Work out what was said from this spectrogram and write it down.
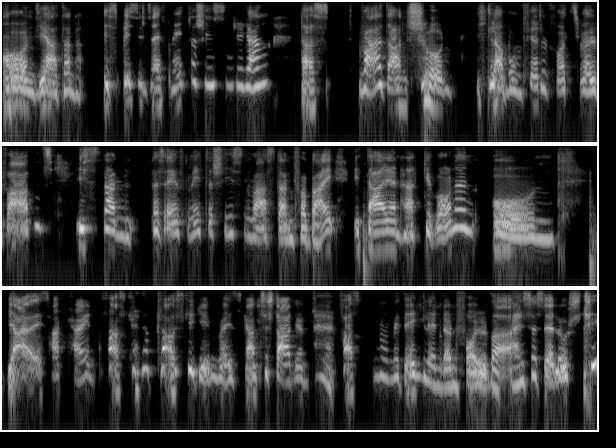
Und ja, dann ist bis ins Elfmeterschießen gegangen. Das war dann schon, ich glaube, um Viertel vor zwölf abends ist dann das Elfmeterschießen war es dann vorbei. Italien hat gewonnen und ja, es hat kein, fast keinen Applaus gegeben, weil das ganze Stadion fast nur mit Engländern voll war. Also sehr lustig.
